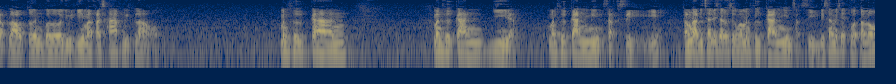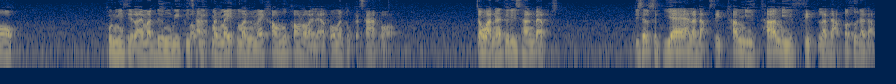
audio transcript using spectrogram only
กับเราเกินเบอร์อยู่ดีๆมากระชากวิกเรา มันคือการ มันคือการเหยียดมันคือการหมิ่นศักดิ์ศรีสำหรับดิฉันดิฉันรู้สึกว่ามันคือการหมิ่นศักดิ์ศรีดิฉันไม่ใช่ตัวตลก คุณมีสิทธิ์อะไรมาดึงวิกดิฉันมันไม่มันไม่เข้ารูปเข้ารอยแล้วเพราะมันถูกกระชากออก จังหวัดนั้นคือดิฉันแบบดิฉันรู้สึกแย่ระดับสิบถ้ามีถ้ามีสิบระดับก็คือระดับ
